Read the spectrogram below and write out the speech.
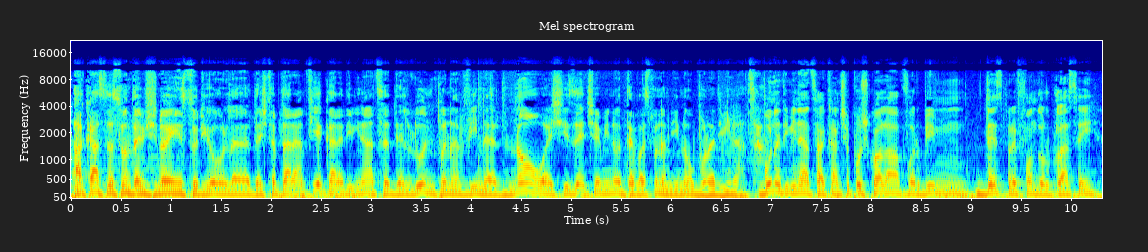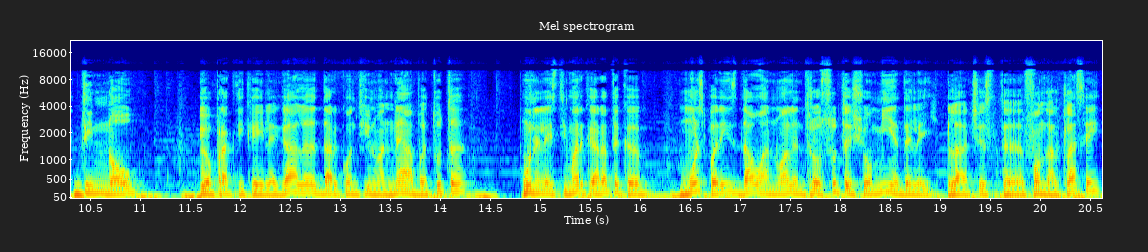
Acasă suntem și noi în studioul Deșteptarea în fiecare dimineață de luni până vineri 9 și 10 minute. Vă spunem din nou bună dimineața. Bună dimineața, că a început școala, vorbim despre fondul clasei, din nou. E o practică ilegală, dar continuă neabătută. Unele estimări care arată că mulți părinți dau anual între 100 și 1000 de lei la acest uh, fond al clasei.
